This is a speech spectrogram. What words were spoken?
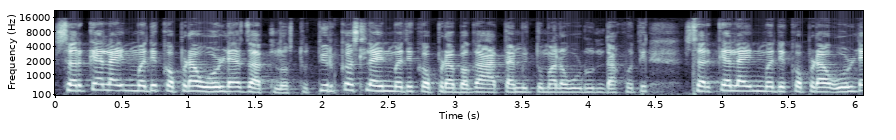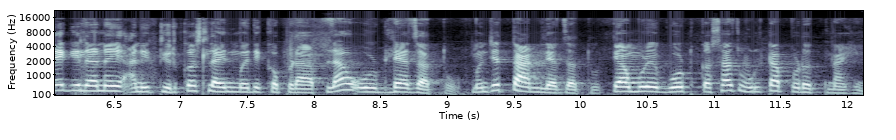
सरक्या लाईनमध्ये कपडा ओढल्या जात नसतो. तिरकस लाईनमध्ये कपडा बघा आता मी तुम्हाला ओढून दाखवते. सरक्या लाईनमध्ये कपडा ओढल्या गेला नाही आणि तिरकस लाईनमध्ये कपडा आपला ओढल्या जातो म्हणजे ताणल्या जातो. त्यामुळे गोट कसाच उलटा पडत नाही.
